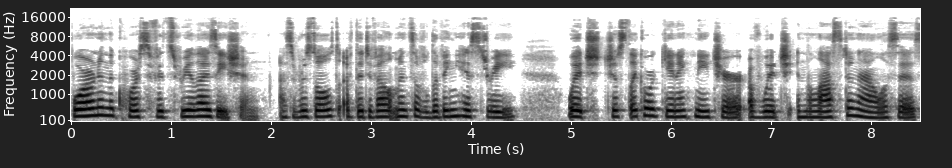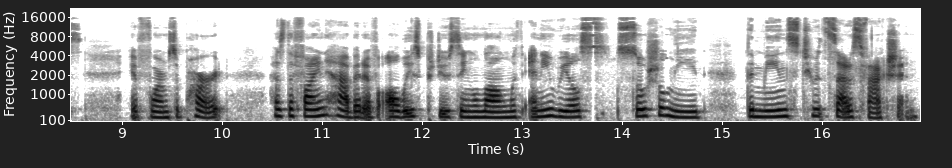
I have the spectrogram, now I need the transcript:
born in the course of its realization as a result of the developments of living history, which, just like organic nature, of which in the last analysis it forms a part, has the fine habit of always producing along with any real social need the means to its satisfaction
